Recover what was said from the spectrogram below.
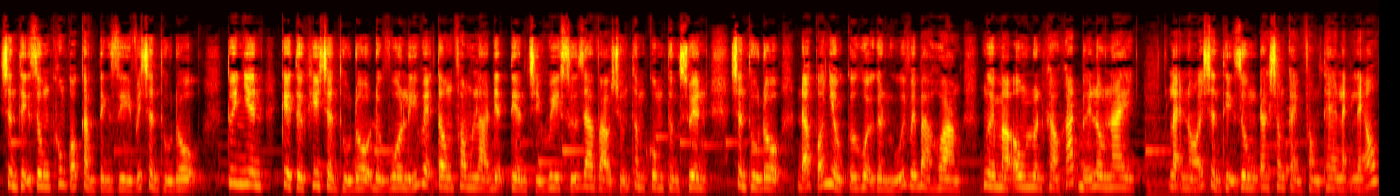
Trần Thị Dung không có cảm tình gì với Trần Thủ Độ. Tuy nhiên, kể từ khi Trần Thủ Độ được vua Lý Huệ Tông phong là điện tiền chỉ huy sứ ra vào trốn thâm cung thường xuyên, Trần Thủ Độ đã có nhiều cơ hội gần gũi với bà Hoàng, người mà ông luôn khao khát bấy lâu nay lại nói Trần Thị Dung đang trong cảnh phòng the lạnh lẽo,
